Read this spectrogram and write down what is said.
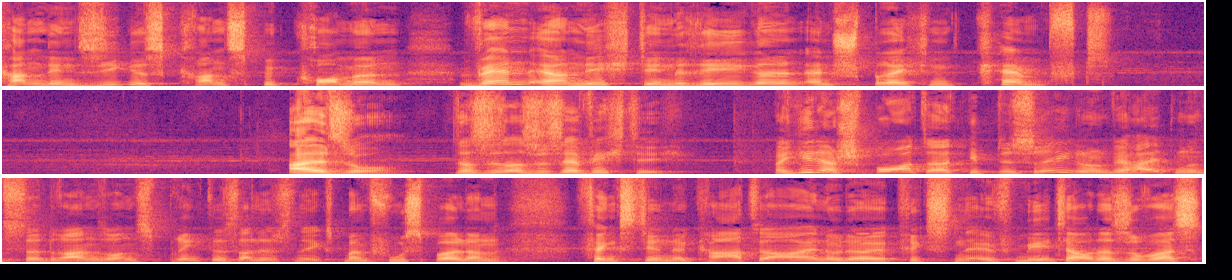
kann den Siegeskranz bekommen, wenn er nicht den Regeln entsprechend kämpft. Also, das ist also sehr wichtig. Bei jeder Sportart gibt es Regeln und wir halten uns da dran, sonst bringt es alles nichts. Beim Fußball, dann fängst du dir eine Karte ein oder kriegst einen Elfmeter oder sowas,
